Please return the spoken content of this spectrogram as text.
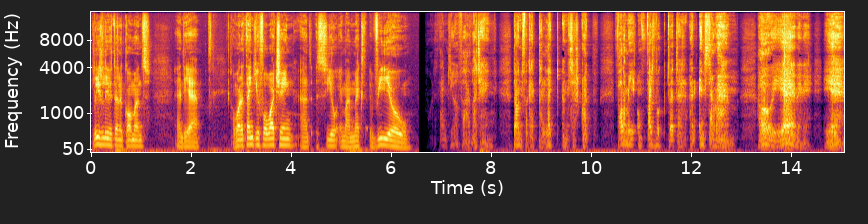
please leave it in the comments. And yeah, I want to thank you for watching and see you in my next video. Thank you for watching. Don't forget to like and subscribe. Follow me on Facebook, Twitter, and Instagram. Oh yeah, baby. Yeah.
